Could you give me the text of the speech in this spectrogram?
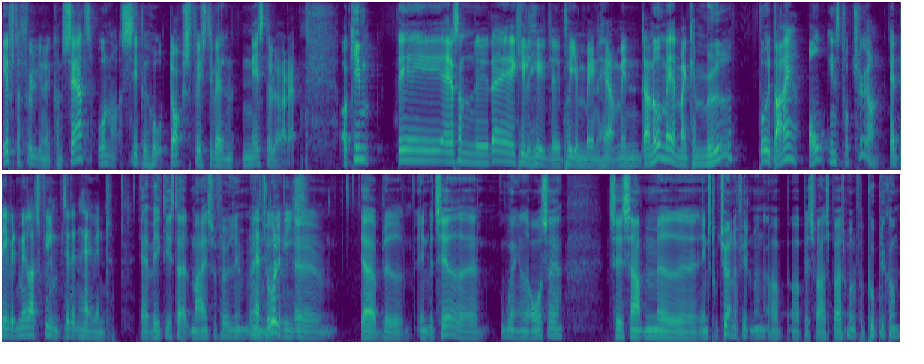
efterfølgende koncert under CPH Docs Festivalen næste lørdag. Og Kim, det er sådan, øh, der er jeg ikke helt, helt øh, på hjemmebane her, men der er noget med, at man kan møde både dig og instruktøren af David Millers film til den her event. Ja, vigtigst af alt mig selvfølgelig. Men, Naturligvis. Øh, jeg er blevet inviteret af uanede årsager til sammen med øh, instruktøren af filmen og, og besvare spørgsmål fra publikum.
